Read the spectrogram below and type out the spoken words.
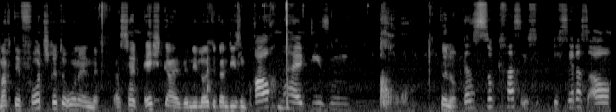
macht der Fortschritte ohne Ende. Das ist halt echt geil, wenn die Leute dann diesen. brauchen halt diesen. Genau. Das ist so krass. Ich, ich sehe das auch.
